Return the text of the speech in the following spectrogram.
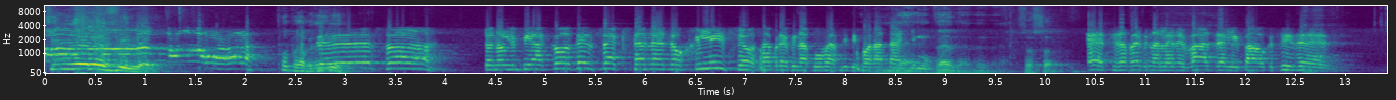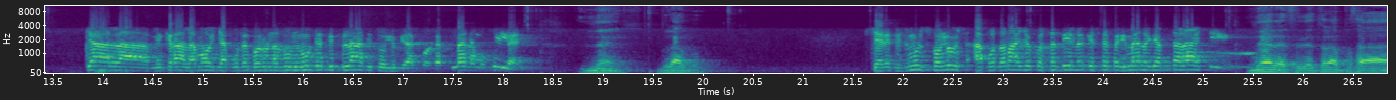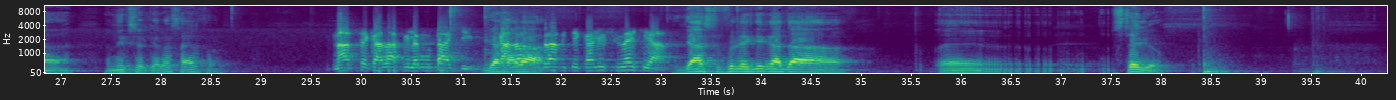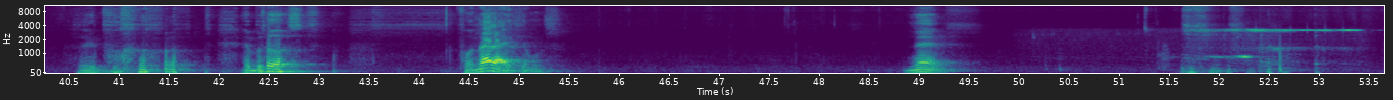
Τι λέει ρε φίλε; Πω πραγματικά. Δεν θα... Τον Ολυμπιακό δεν θα ξαναενοχλήσω, θα πρέπει να πούμε αυτή τη φορά, Τάκη Ναι, μου. βέβαια, βέβαια. Σωστό. Έτσι θα πρέπει να λένε βάζελοι, παοκτζίδες και άλλα μικρά λαμόγια που δεν μπορούν να δουν ούτε την πλάτη του Ολυμπιακού. Αγαπημένα μου φίλε. Ναι, μπράβο. Χαιρετισμούς στους πολλούς από τον Άγιο Κωνσταντίνο και σε περιμένω για ψαράκι. Ναι ρε φίλε, τώρα που θα ανοίξει ο καιρός θα έρθω. Να είσαι καλά, φίλε μου Τάκη. Γεια Καλό χαρά. σου βράδυ και καλή συνέχεια. Γεια σου φίλε γίγαντα ε, Στέλιο. Λοιπόν, εμπρός. Φωνάρα έχει όμως. Ναι,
